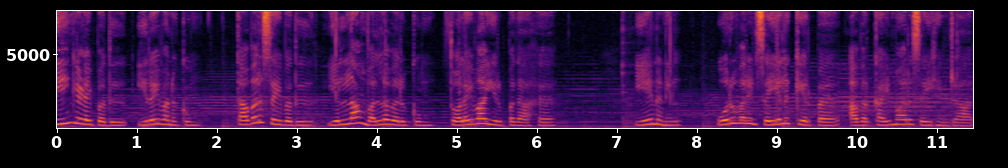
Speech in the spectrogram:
தீங்கிழைப்பது இறைவனுக்கும் தவறு செய்வது எல்லாம் வல்லவருக்கும் தொலைவாயிருப்பதாக ஏனெனில் ஒருவரின் செயலுக்கேற்ப அவர் கைமாறு செய்கின்றார்.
